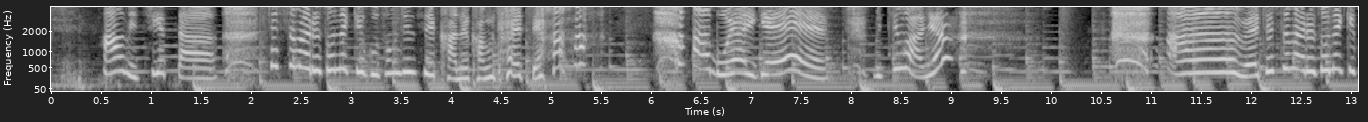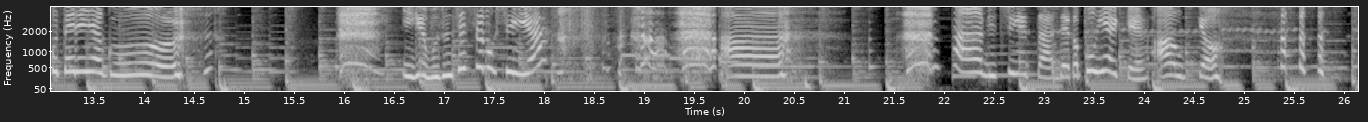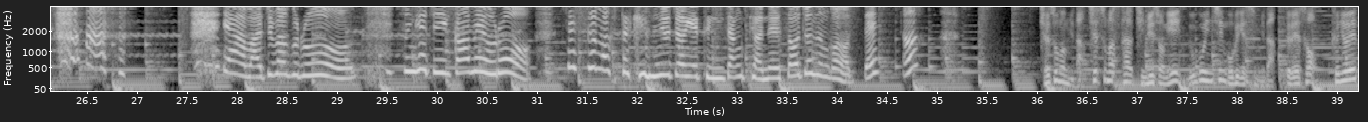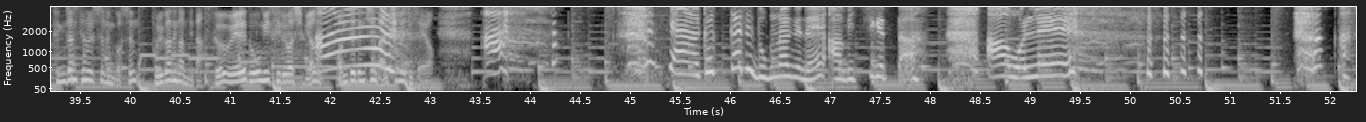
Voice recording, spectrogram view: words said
아, 미치겠다. 체스말을 손에 끼고 성진수의 간을 강타했대. 아, 뭐야, 이게. 미친 거 아니야? 아, 왜 체스말을 손에 끼고 때리냐고. 이게 무슨 체스 복싱이야? 아, 아, 미치겠다. 내가 포기할게. 아, 웃겨. 야, 마지막으로 숨겨진 카메오로 체스막타 김유정의 등장편을 써주는 건 어때? 죄송합니다. 체스마타 김유정이 누구인지 모르겠습니다. 그래서 그녀의 등장편을 쓰는 것은 불가능합니다. 그 외에 도움이 필요하시면 언제든지 말씀해 주세요. 야, 끝까지 농락이네. 아, 미치겠다. 아, 원래. 아,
